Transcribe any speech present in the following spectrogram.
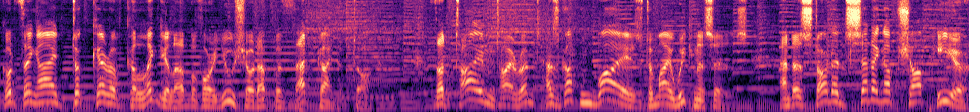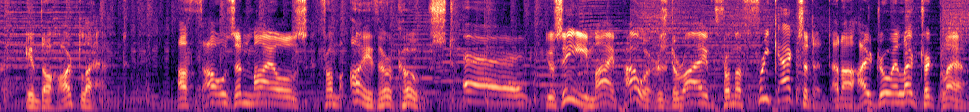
Good thing I took care of Caligula before you showed up with that kind of talk. The Time Tyrant has gotten wise to my weaknesses and has started setting up shop here in the Heartland. A thousand miles from either coast. Uh, You see, my power's derived from a freak accident at a hydroelectric plant.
